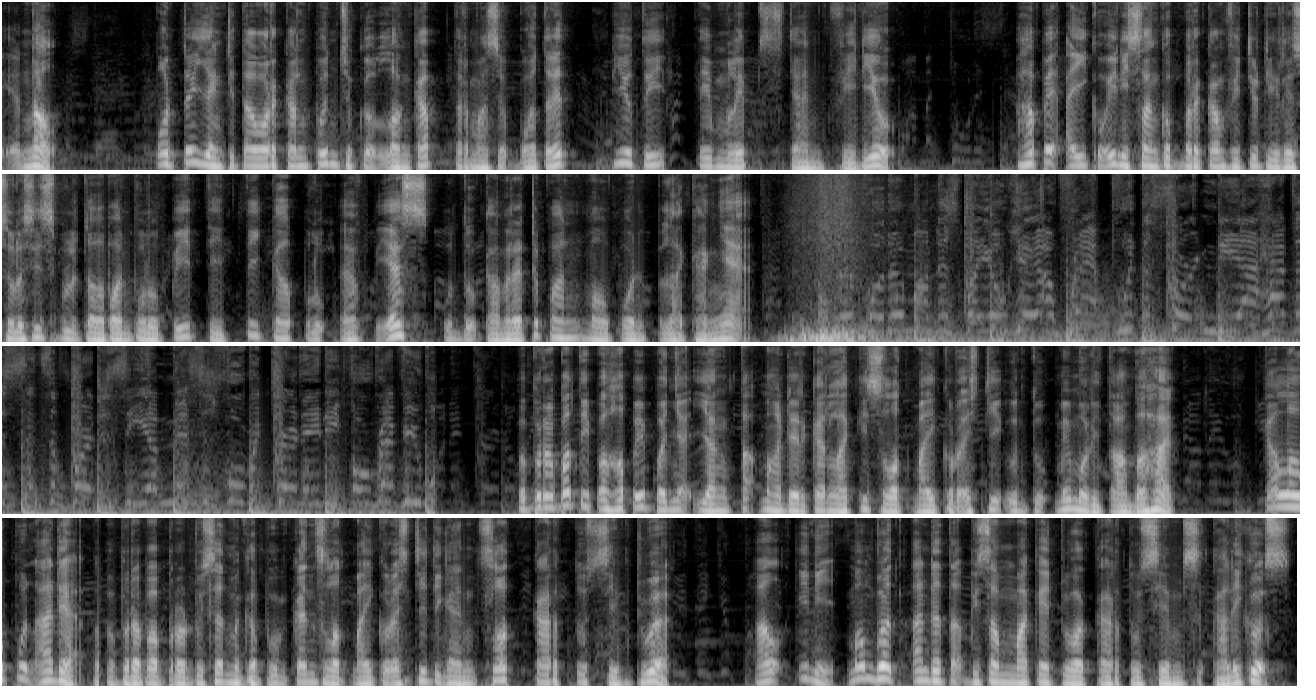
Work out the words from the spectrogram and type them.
Mode yang ditawarkan pun cukup lengkap termasuk portrait, beauty, team lips, dan video. HP Aiko ini sanggup merekam video di resolusi 1080p di 30 fps untuk kamera depan maupun belakangnya. Beberapa tipe HP banyak yang tak menghadirkan lagi slot microSD untuk memori tambahan. Kalaupun ada, beberapa produsen menggabungkan slot microSD dengan slot kartu SIM 2 Hal ini membuat Anda tak bisa memakai dua kartu SIM sekaligus.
